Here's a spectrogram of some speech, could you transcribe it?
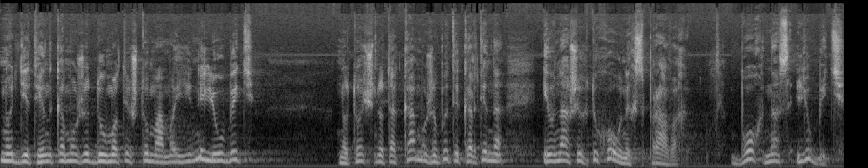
Но дитинка може думати, що мама її не любить. Ну точно така може бути картина і в наших духовних справах. Бог нас любить.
